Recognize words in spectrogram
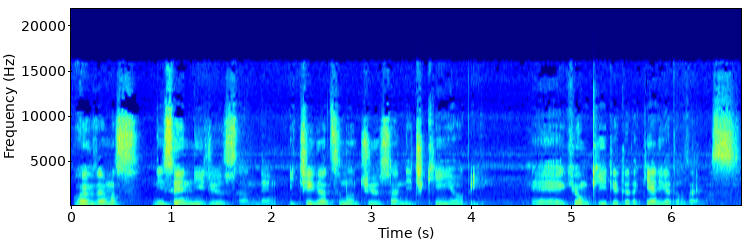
おはようございます。2023年1月の13日金曜日、えー、今日も聞いていただきありがとうございます。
